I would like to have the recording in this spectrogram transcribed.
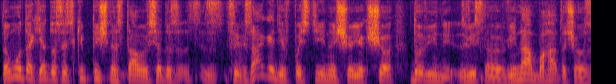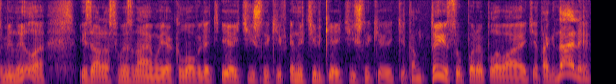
Тому так я досить скептично ставився до цих закидів постійно, що якщо до війни, звісно, війна багато чого змінила, і зараз ми знаємо, як ловлять і айтішників, і не тільки айтішників, які там тису перепливають і так далі.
